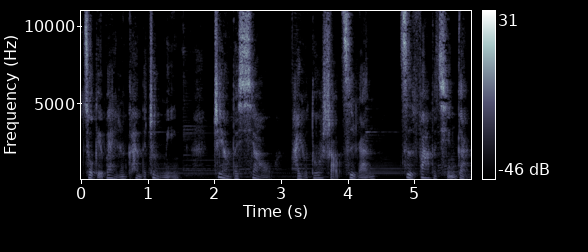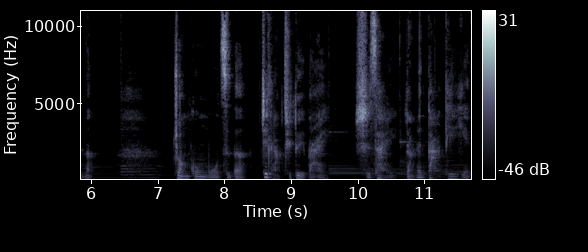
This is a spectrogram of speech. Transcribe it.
做给外人看的证明，这样的笑还有多少自然自发的情感呢？庄公母子的这两句对白，实在让人大跌眼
